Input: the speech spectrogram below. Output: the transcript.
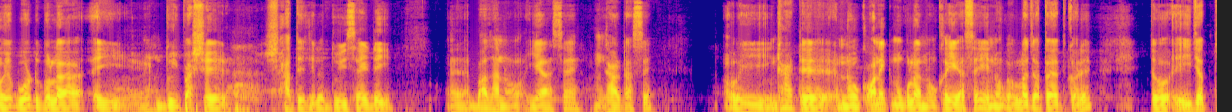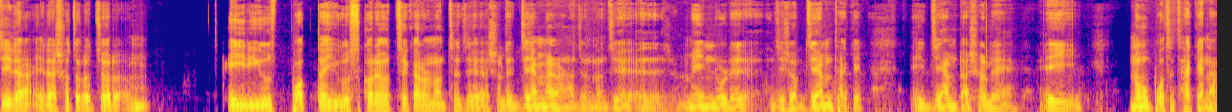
ওই বোটগুলা এই দুই পাশে সাথে দিলে দুই সাইডেই বাঁধানো ইয়ে আছে, ঘাট আছে। ওই ঘাটে নৌকা, অনেক নৌকা নৌকাই আছে, এই নৌকাগুলো যাতায়াত করে। তো এই যাত্রীরা, এরা সচরাচর এই ইউজ পথটা ইউজ করে হচ্ছে কারণ হচ্ছে যে আসলে জ্যাম এড়ানোর জন্য, যে মেইন রোডে যেসব জ্যাম থাকে, এই জ্যামটা আসলে এই নৌপথে থাকে না,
